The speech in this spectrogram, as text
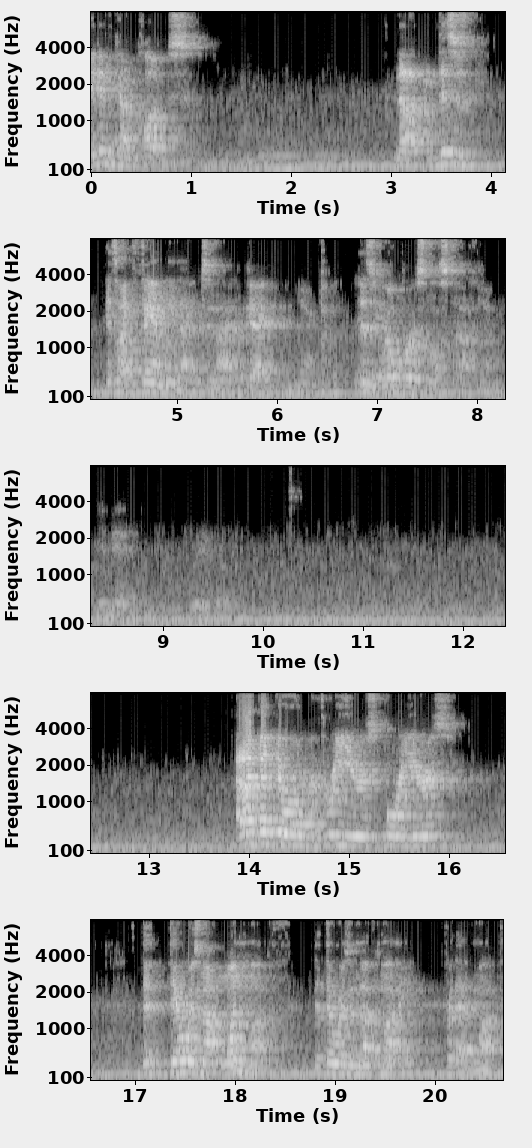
It didn't come close. Now this is it's like family night tonight, okay? This is real personal stuff. Amen. Go ahead, brother. And I bet there were over three years, four years, that there was not one month that there was enough money for that month.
